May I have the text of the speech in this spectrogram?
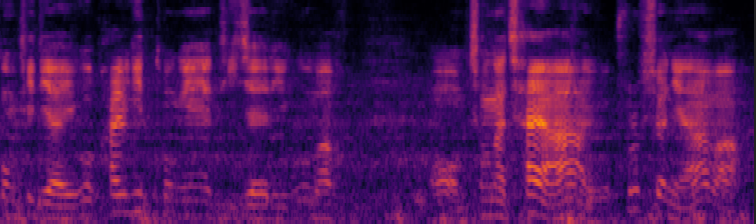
60TDI고 8기통의 디젤이고 막 어, 엄청난 차야. 이거 풀옵션이야. 막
